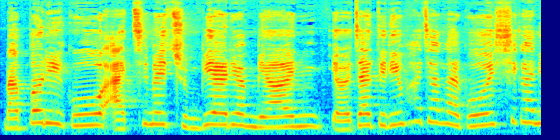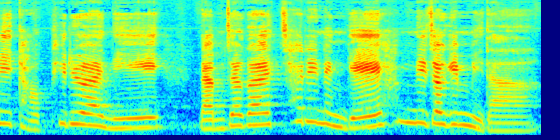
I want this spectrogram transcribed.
맞벌이고 아침에 준비하려면 여자들이 화장하고 시간이 더 필요하니 남자가 차리는 게 합리적입니다.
